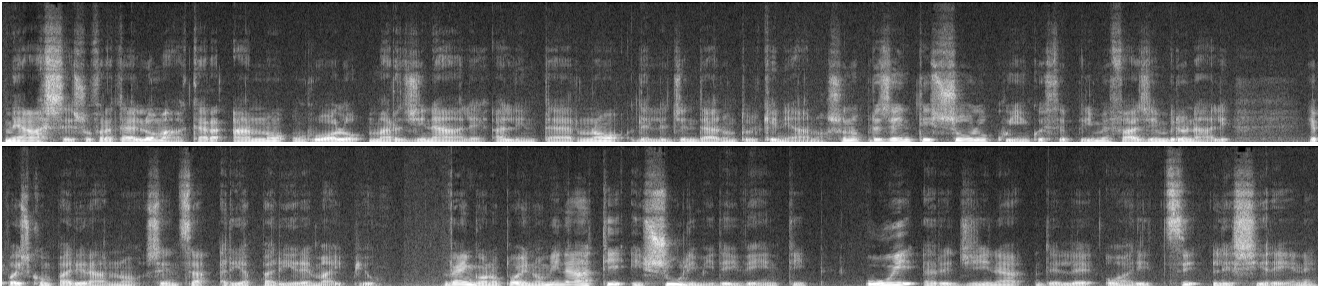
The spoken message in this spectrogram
Measse e suo fratello Makar hanno un ruolo marginale all'interno del leggendario tolkieniano, sono presenti solo qui in queste prime fasi embrionali e poi scompariranno senza riapparire mai più. Vengono poi nominati i Sulimi dei Venti, Ui, regina delle Oarizzi, le Sirene,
